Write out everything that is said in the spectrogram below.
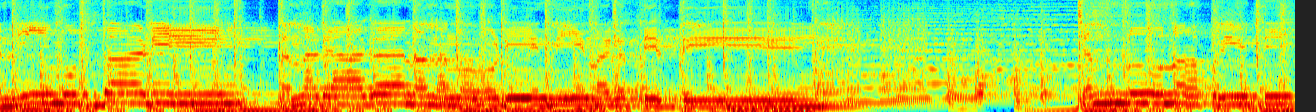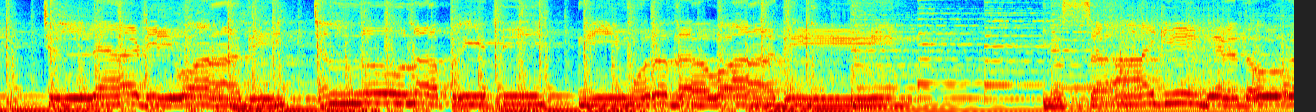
ನೀ ಮುದ್ದಾಡಿ. ಕನ್ನಡ್ಯಾಗ ನನ್ನ ನೋಡಿ ನೀ ನಗತಿದ್ದಿ. ಚನ್ನೂನ ಪ್ರೀತಿ ಚಿಲ್ಲಾಡಿ ವಾದಿ. ಚನ್ನೂನ ಪ್ರೀತಿ ನೀ ಮುರದವಾದಿ ಮಿಸ್ ಆಗಿ ಬೆಳೆದವ್ಗ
